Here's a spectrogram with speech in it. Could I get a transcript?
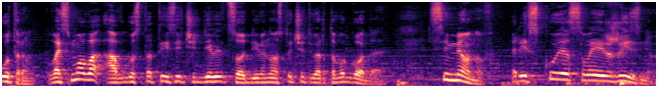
Утром 8 августа 1994 года Семенов, рискуя своей жизнью,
